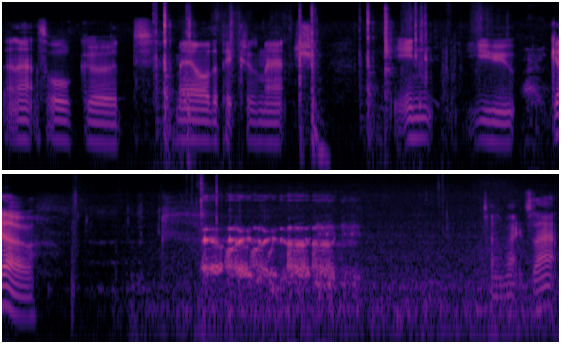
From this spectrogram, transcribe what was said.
And that's all good. Mail the pictures match. In you go. Turn back to that.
